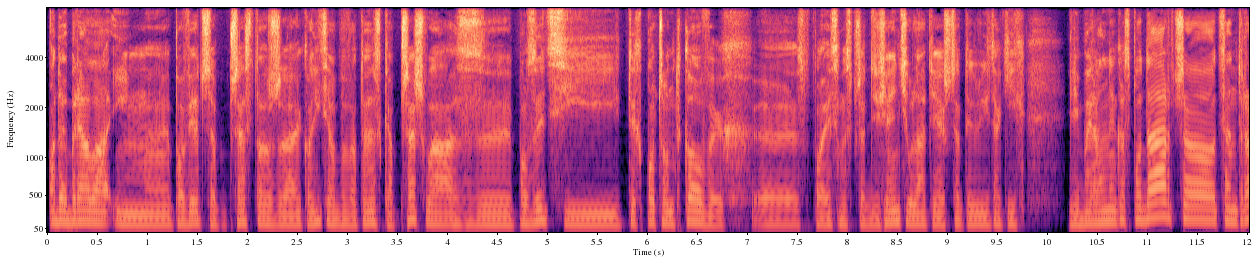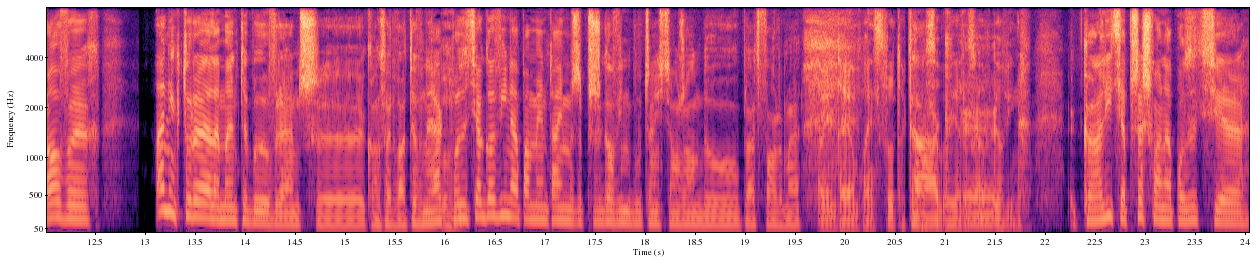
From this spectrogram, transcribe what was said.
odebrała im powietrze przez to, że koalicja obywatelska przeszła z pozycji tych początkowych, e, powiedzmy sprzed 10 lat jeszcze, czyli takich liberalnych gospodarczo, centrowych, a niektóre elementy były wręcz e, konserwatywne, jak pozycja Gowina. Pamiętajmy, że przecież Gowin był częścią rządu Platformy. Pamiętają państwo taką Tak, osobę? Jarosław e, Gowin. Koalicja przeszła na pozycje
